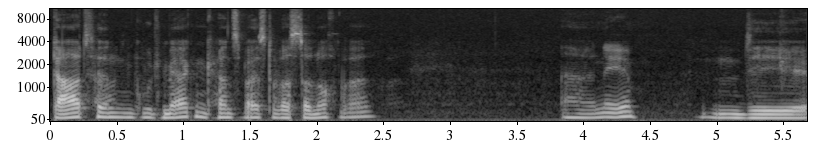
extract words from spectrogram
Daten gut merken kannst, weißt du, was da noch war? Äh, nee. Die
